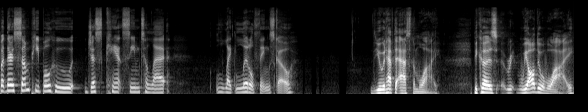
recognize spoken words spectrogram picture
but there's some people who just can't seem to let like little things go. you would have to ask them why. Because re- we all do a why.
